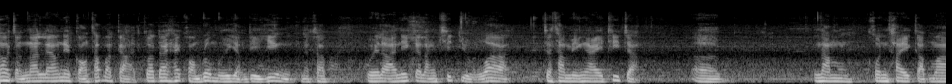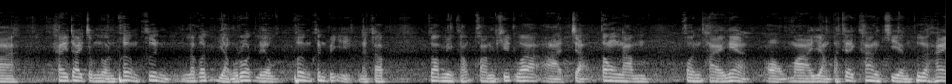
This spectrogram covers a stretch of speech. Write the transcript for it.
นอกจากนั้นแล้วเนี่ยกองทัพอากาศก็ได้ให้ความร่วมมืออย่างดียิ่งนะครับ เวลานี้กำลังคิดอยู่ว่าจะทำยังไงที่จะเอ่อนำคนไทยกลับมาให้ได้จำนวนเพิ่มขึ้น แล้วก็อย่างรวดเร็วเพิ่มขึ้นไปอีกนะครับ ก็มีความคิดว่าอาจจะต้องนำ คนไทยเนี่ยออกมาอย่างประเทศข้างเคียง เพื่อให้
